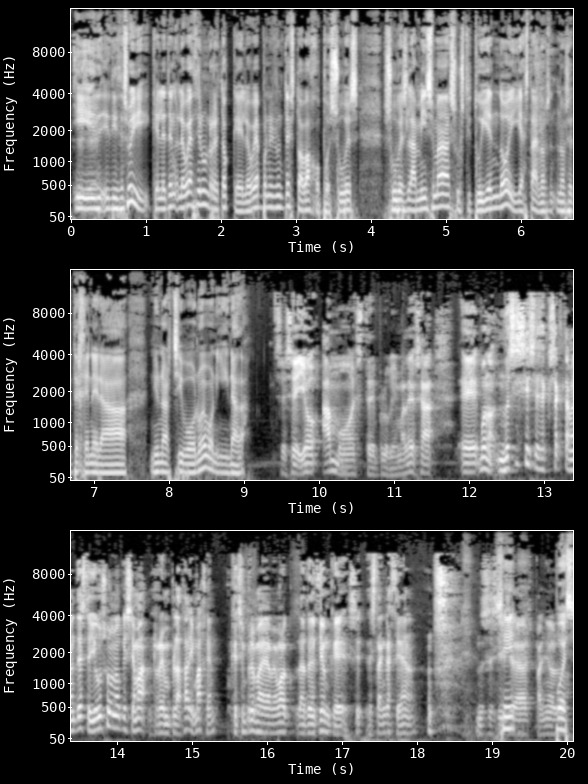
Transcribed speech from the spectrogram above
Sí, y, sí. y, dices, uy, que le, tengo, le voy a hacer un retoque, le voy a poner un texto abajo. Pues subes, subes la misma sustituyendo y ya está, no, no se te genera ni un archivo nuevo ni nada. Sí, sí, yo amo este plugin, ¿vale? O sea, eh, bueno, no sé si es exactamente este. Yo uso uno que se llama reemplazar imagen, que siempre me ha llamado la atención que está en castellano. No sé si sí, sea español. Pues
